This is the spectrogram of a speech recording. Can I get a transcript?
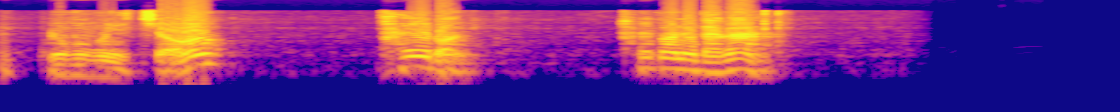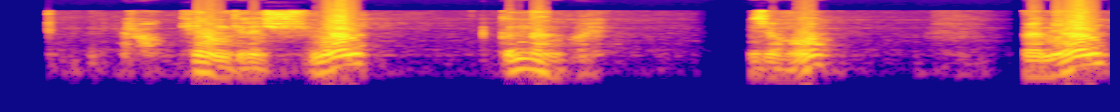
이 부분 있죠? 8번. 8번에다가 이렇게 연결해 주시면 끝난 거예요. 그죠? 그러면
